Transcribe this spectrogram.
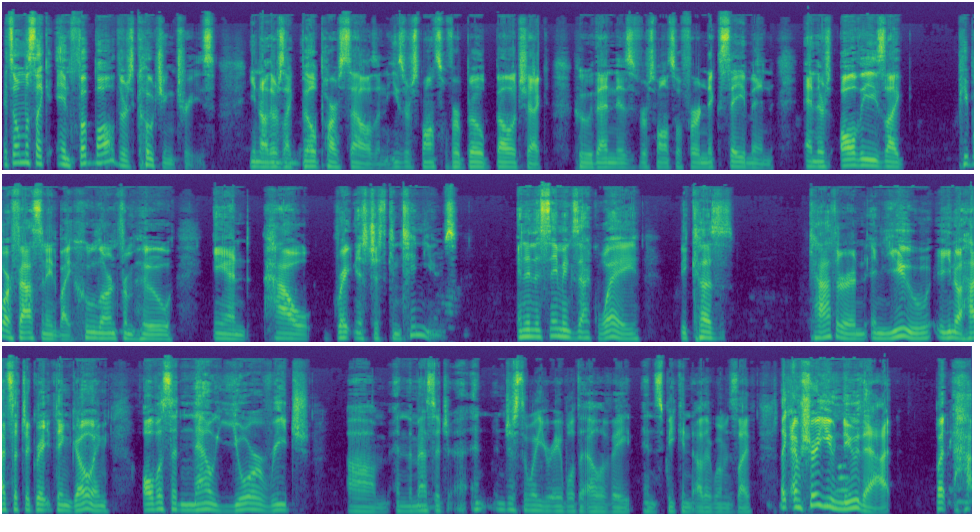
It's almost like in football, there's coaching trees. You know, there's like mm-hmm. Bill Parcells, and he's responsible for Bill Belichick, who then is responsible for Nick Saban. And there's all these like people are fascinated by who learned from who and how greatness just continues. And in the same exact way, because Katherine and you, you know, had such a great thing going, all of a sudden now your reach um, and the message and, and just the way you're able to elevate and speak into other women's life. Like I'm sure you knew that, but how,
